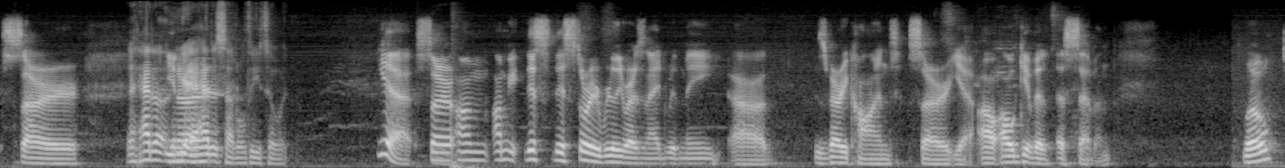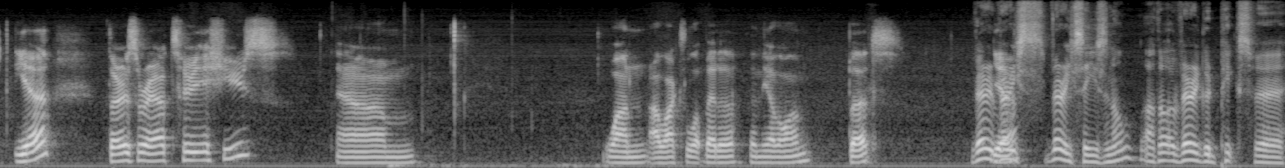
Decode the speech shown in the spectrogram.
So It had a You yeah, it had a subtlety to it. yeah, so um, I'm this this story really resonated with me. Uh, it was very kind. So yeah, I'll, I'll give it a seven. Well, yeah, those were our two issues. Um, one I liked a lot better than the other one, but Very, Yeah. very, very seasonal. I thought very good picks for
